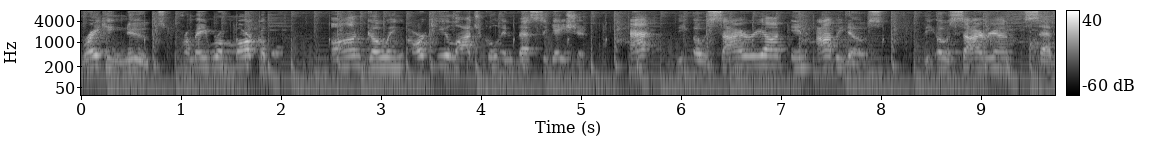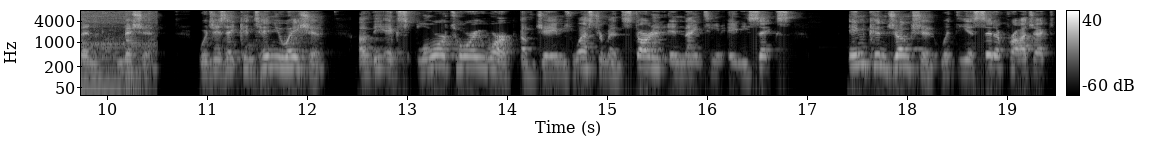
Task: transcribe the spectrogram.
breaking news from a remarkable, ongoing archaeological investigation at the Osireion in Abydos, the Osireion 7 mission, which is a continuation of the exploratory work of James Westerman, started in 1986 in conjunction with the ISIDA project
